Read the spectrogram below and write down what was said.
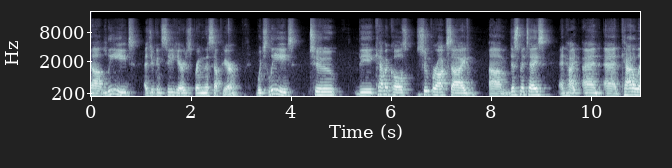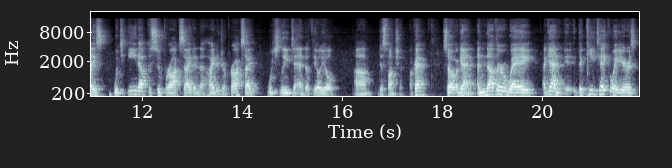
uh, leads, as you can see here, just bring this up here, which leads to the chemicals superoxide um, dismutase and, and, and catalase, which eat up the superoxide and the hydrogen peroxide, which lead to endothelial um, dysfunction. Okay. So again, another way, again, the key takeaway here is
